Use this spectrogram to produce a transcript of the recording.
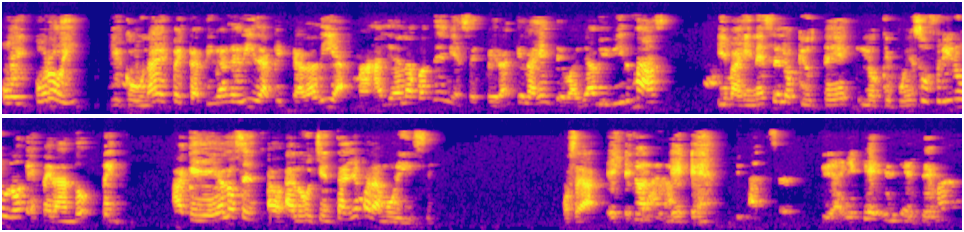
hoy por hoy y con unas expectativas de vida que cada día, más allá de la pandemia, se esperan que la gente vaya a vivir más, imagínense lo que usted, lo que puede sufrir uno esperando a que llegue a los, a, los 80 años para morirse. O sea, es, es, que el, tema,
